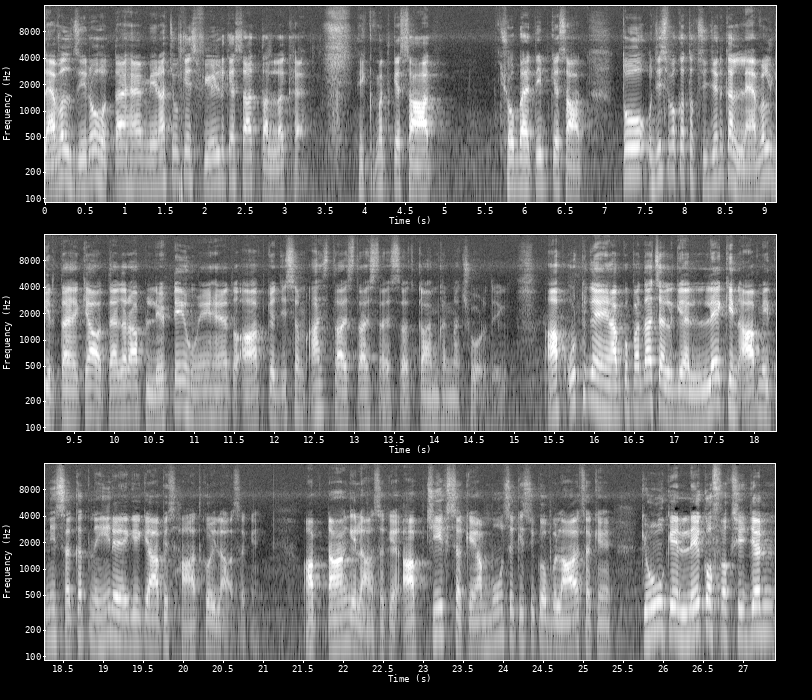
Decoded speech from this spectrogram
लेवल ज़ीरो होता है, मेरा चूँकि इस फ़ील्ड के साथ तल्लक है हमत के साथ शोबतीब के साथ तो जिस वक्त ऑक्सीजन का लेवल गिरता है, क्या होता है? अगर आप लेटे हुए हैं तो आपका जिसम आहिस्ता आहिस्ता आहिस्ता आहिस्ता काम करना छोड़ देगा। आप उठ गए हैं, आपको पता चल गया, लेकिन आप में इतनी सख्त नहीं रहेगी कि आप इस हाथ को हिला सकें। आप टांग हिला सकें, आप चीख सकें, आप मुँह से किसी को बुला सकें, क्योंकि lack of oxygen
